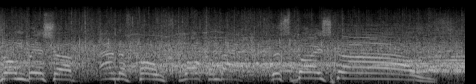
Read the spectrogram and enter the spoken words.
John Bishop, and of course, welcome back, the Spice Girls.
